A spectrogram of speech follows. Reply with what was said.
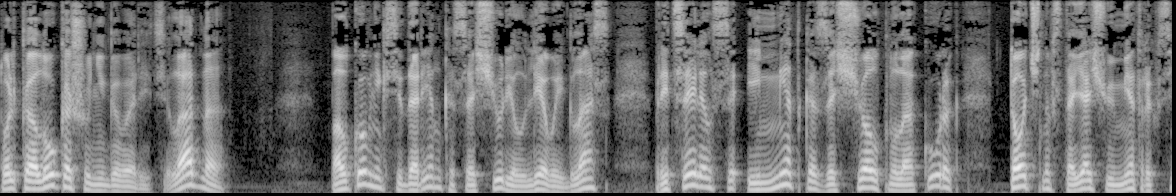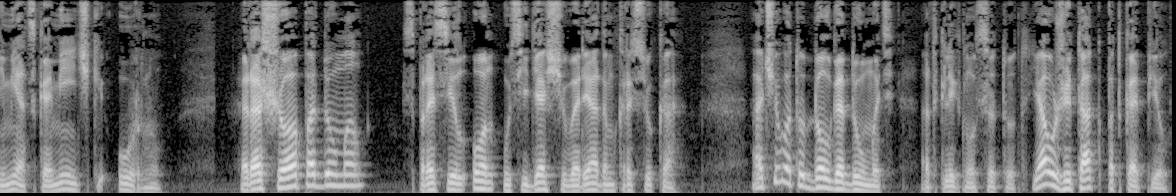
«Только Лукашу не говорите, ладно?» Полковник Сидоренко сощурил левый глаз, прицелился и метко защелкнул окурок точно в стоящую метрах в семи от скамеечки урну. «Хорошо подумал?» — спросил он у сидящего рядом Красюка. «А чего тут долго думать?» — откликнулся тот. «Я уже так подкопил.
